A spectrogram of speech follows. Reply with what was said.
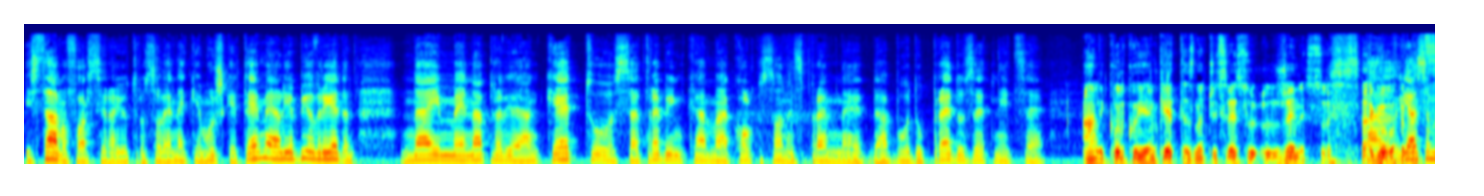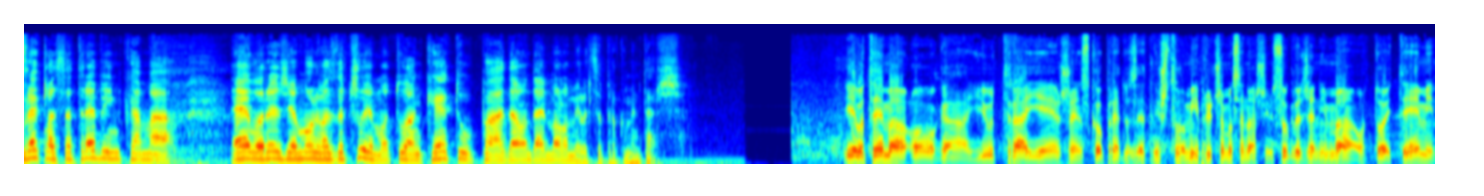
i stalno forsira jutros ove neke muške teme, ali je bio vrijedan. Naime, napravio je anketu sa trebinkama koliko su one spremne da budu preduzetnice. Ali koliko je anketa, znači sve su žene su sagovornice. ja sam rekla sa trebinkama, evo režija, molim vas da čujemo tu anketu, pa da onda je malo Milica prokomentariše. I evo tema ovoga jutra je žensko preduzetništvo. Mi pričamo sa našim sugrađanima o toj temi. E,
